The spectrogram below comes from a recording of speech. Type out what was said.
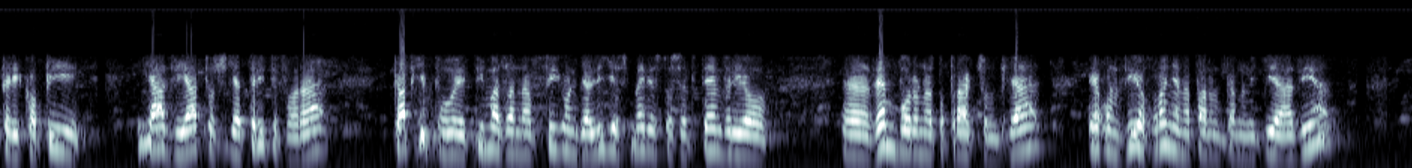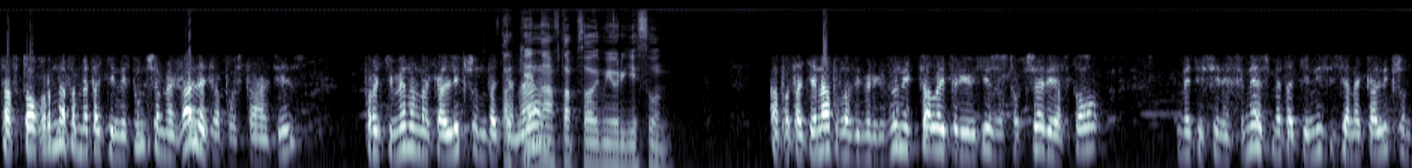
περικοπεί η άδειά τους για τρίτη φορά. Κάποιοι που ετοίμαζαν να φύγουν για λίγες μέρες το Σεπτέμβριο ε, δεν μπορούν να το πράξουν πια. Έχουν δύο χρόνια να πάρουν κανονική άδεια. Ταυτόχρονα θα μετακινηθούν σε μεγάλες αποστάσεις προκειμένου να καλύψουν τα, τα κενά. Τα κενά αυτά που θα δημιουργηθούν. Από τα κενά που θα δημιουργηθούν, εξάλλου η περιοχή σας το ξέρει αυτό, με τις συνεχνές μετακινήσεις για να καλύψουν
